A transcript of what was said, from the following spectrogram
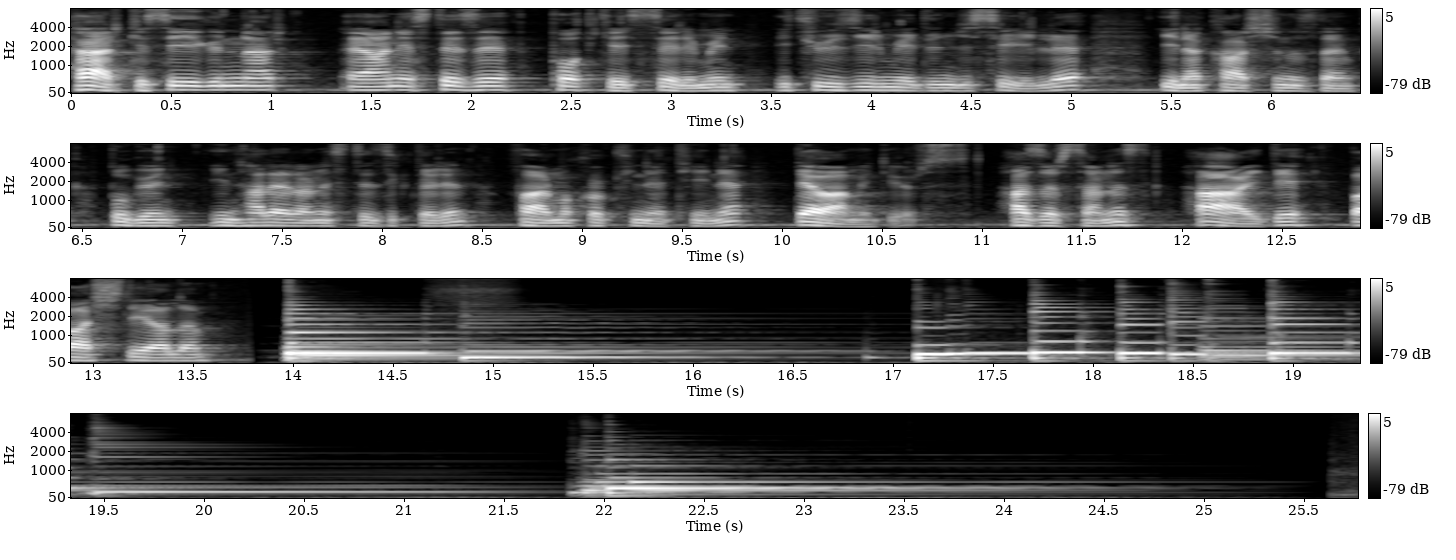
Herkese iyi günler. E-Anestezi Podcast serimin 227. ile yine karşınızdayım. Bugün inhaler anesteziklerin farmakokinetiğine devam ediyoruz. Hazırsanız haydi başlayalım.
